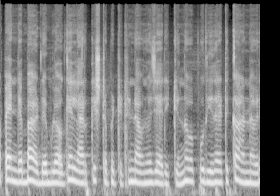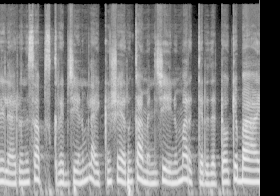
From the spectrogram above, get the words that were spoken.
അപ്പോൾ എന്റെ ബർത്ത്ഡേ ബ്ലോഗ് എല്ലാവർക്കും ഇഷ്ടപ്പെട്ടിട്ടുണ്ടാവും എന്ന് വിചാരിക്കുന്നു. അപ്പോൾ പുതിയതായിട്ട് കാണുന്നവരെല്ലാവരും ഒന്ന് സബ്സ്ക്രൈബ് ചെയ്യണം ലൈക്കും ഷെയറും കമന്റ് ചെയ്യാനും മറക്കരുത് കേട്ടോ. ഓക്കെ ബൈ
